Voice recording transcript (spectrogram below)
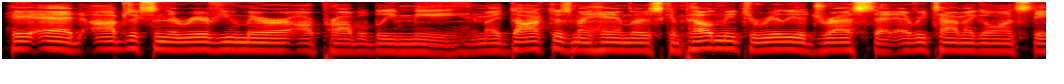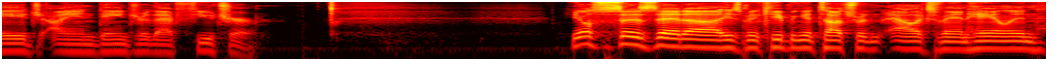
Hey Ed, objects in the rearview mirror are probably me, and my doctors, my handlers, compelled me to really address that every time I go on stage, I endanger that future. He also says that uh, he's been keeping in touch with Alex Van Halen.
